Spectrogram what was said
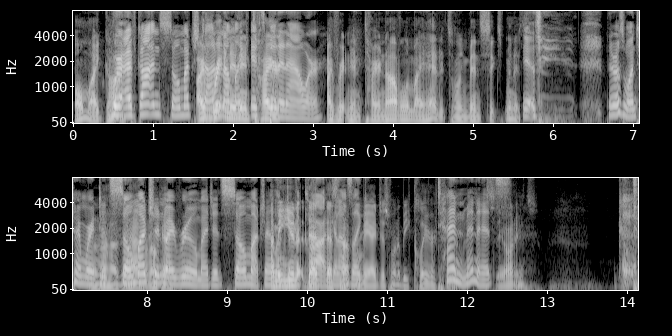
oh my god! where I've gotten so much I've done, and I'm an like, It's been an hour. I've written an entire novel in my head. It's only been six minutes. Yes. There was one time where I I, did so much happened. in my room. I did so much. I, I mean, you know that that's I not for like, me. I just want to be clear. 10 the- minutes. The audience.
